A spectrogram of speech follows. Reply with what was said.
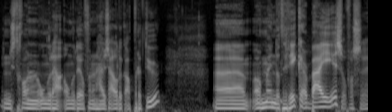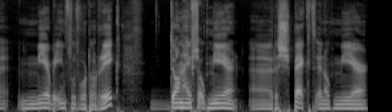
En is het gewoon een onderdeel van een huishoudelijke apparatuur. Ehm, op het moment dat Rick erbij is... of als ze meer beïnvloed wordt door Rick... dan heeft ze ook meer eh, respect en ook meer...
